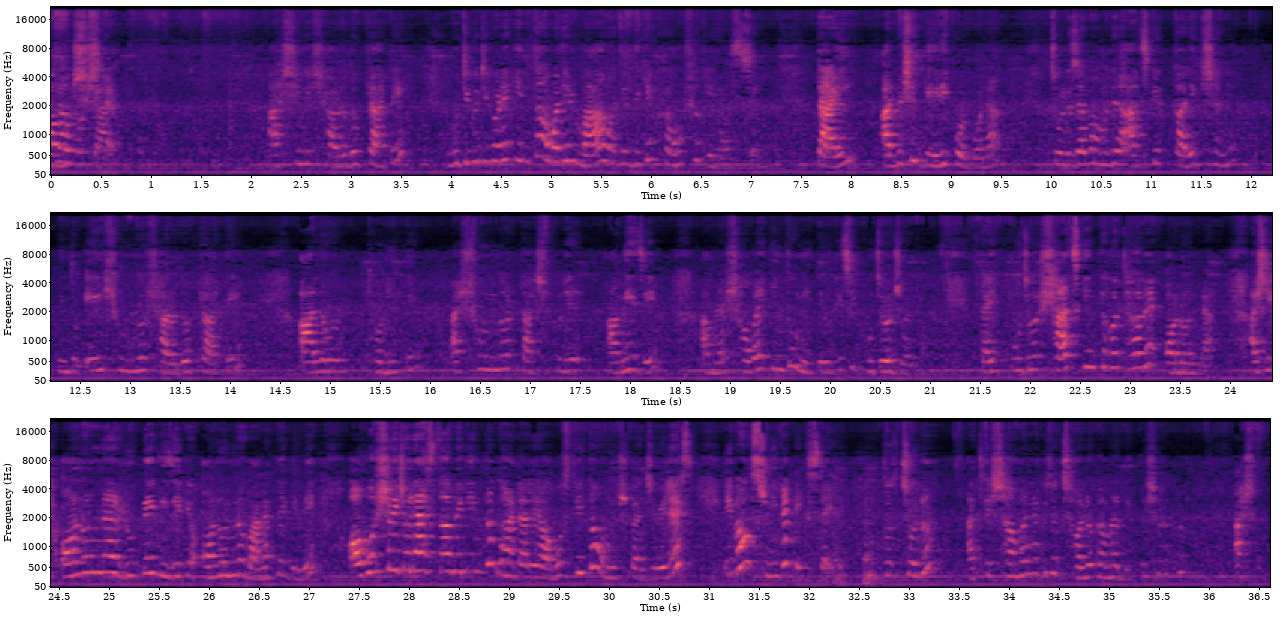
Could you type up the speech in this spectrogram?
নমস্কার। আশ্বিনী শারদ প্রাতে গুটি গুটি করে কিন্তু আমাদের মা আমাদের দিকে ক্রমশ ফিরে আসছেন। তাই আর বেশি দেরি করব না। চলে যাব আমাদের আজকের কালেকশনে কিন্তু এই সুন্দর শারদ প্রাতে আলোর ধ্বনিতে আর সুন্দর কাশফুলের আমেজে আমরা সবাই কিন্তু মেতে উঠেছি পুজোর জন্য। তাই পুজোর সাজ কিনতে হতে হবে অনন্যা। আর সেই অনন্যার রূপে নিজেকে অনন্য বানাতে গেলে অবশ্যই চলে আসতে হবে কিন্তু ঘাটালে অবস্থিত অনুষ্কা জুয়েলার্স এবং শ্রীনিকা টেক্সটাইল তো চলুন আজকে সামান্য কিছু ঝলক আমরা দেখতে শুরু করি। আসুন।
